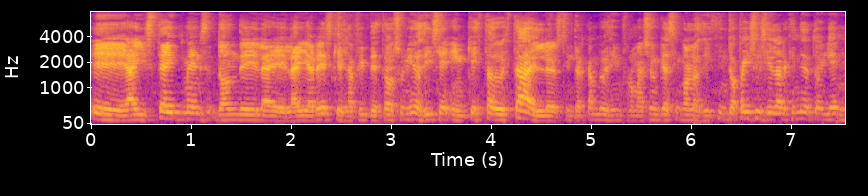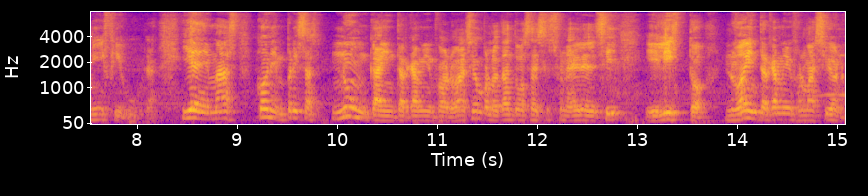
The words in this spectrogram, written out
Eh, hay statements donde la, IRS, que es la FIP de Estados Unidos, dice en qué estado está los intercambios de información que hacen con los distintos países y la Argentina todavía ni figura. Y además, con empresas nunca hay intercambio de información, por lo tanto vos haces una LLC y listo, no hay intercambio de información.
